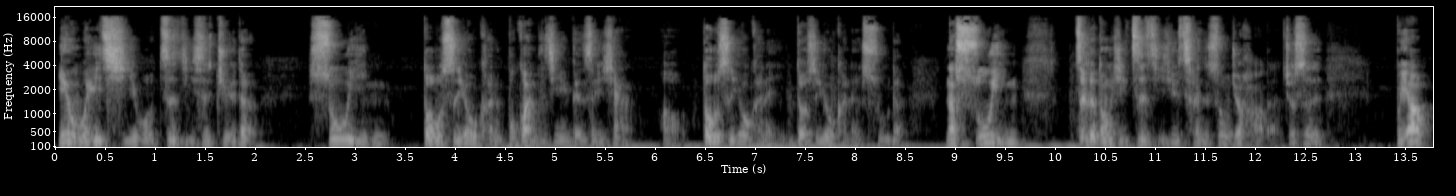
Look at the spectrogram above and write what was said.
因为围棋我自己是觉得输赢都是有可能，不管你今天跟谁下哦，都是有可能赢，都是有可能输的。那输赢这个东西自己去承受就好了，就是不要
